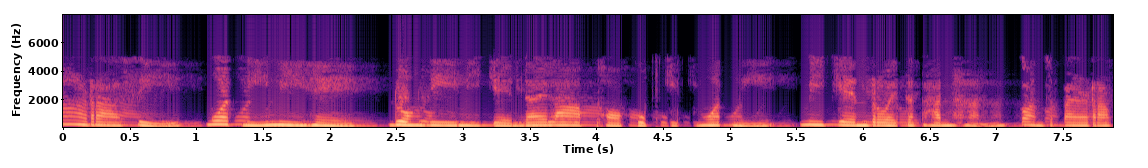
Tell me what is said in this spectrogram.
ห้าราศีงวดนี้มีเฮ ดวงดีมีเกณฑ์ได้ลาบพอกุบกิบงวดนี้ มีเกณฑ์รวยกระทันหัน ก่อนจะไปรับ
